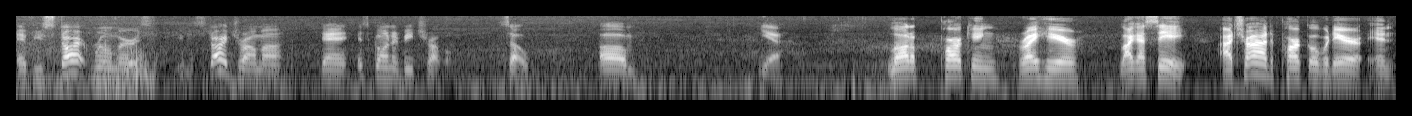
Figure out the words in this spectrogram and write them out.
if you start rumors if you start drama then it's going to be trouble so um yeah a lot of parking right here. Like i said i tried to park over there and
